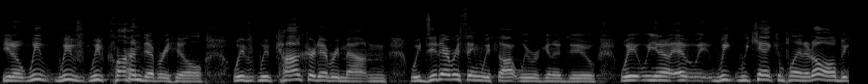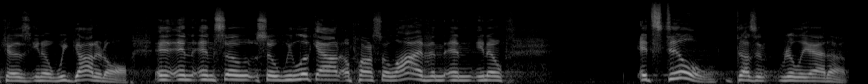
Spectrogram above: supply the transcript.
you know, we've, we've, we've climbed every hill. We've, we've conquered every mountain. We did everything we thought we were going to do. We, we, you know, eh, we, we can't complain at all because, you know, we got it all. And, and, and so, so we look out across our life and, and, you know, it still doesn't really add up.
